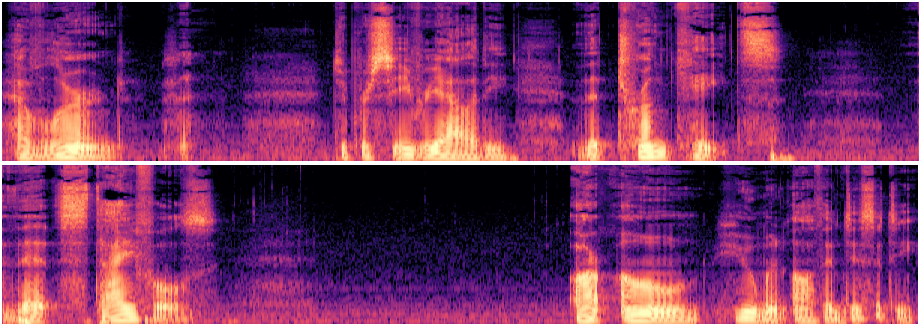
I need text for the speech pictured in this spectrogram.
have learned to perceive reality that truncates, that stifles our own human authenticity.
